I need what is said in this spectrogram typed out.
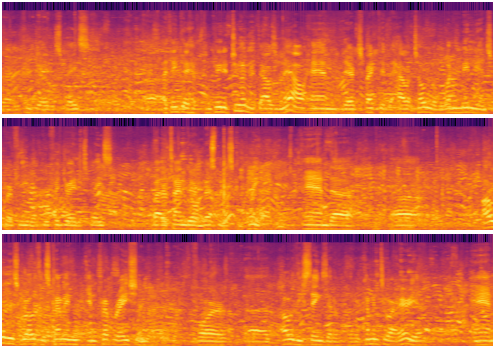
uh, refrigerated space. Uh, I think they have completed 200,000 now, and they're expected to have a total of 1 million square feet of refrigerated space by the time their investment is complete. And uh, uh, all of this growth is coming in preparation for uh, all of these things that are, that are coming to our area. And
